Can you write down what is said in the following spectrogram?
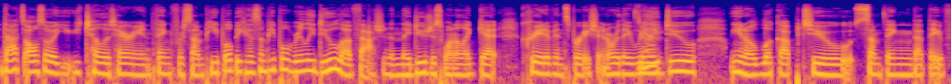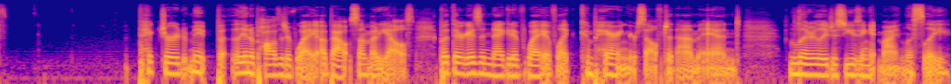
that's also a utilitarian thing for some people because some people really do love fashion and they do just want to like get creative inspiration or they really Yeah. do you know look up to something that they've pictured in a positive way about somebody else but there is a negative way of like comparing yourself to them and literally just using it mindlessly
